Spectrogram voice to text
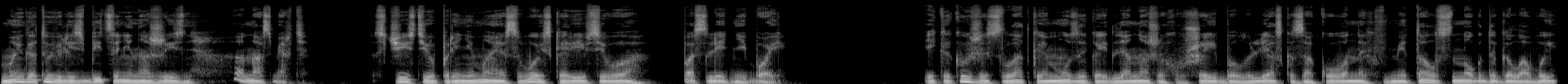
Мы готовились биться не на жизнь, а на смерть с честью принимая свой, скорее всего, последний бой. И какой же сладкой музыкой для наших ушей был лязг закованных в металл с ног до головы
